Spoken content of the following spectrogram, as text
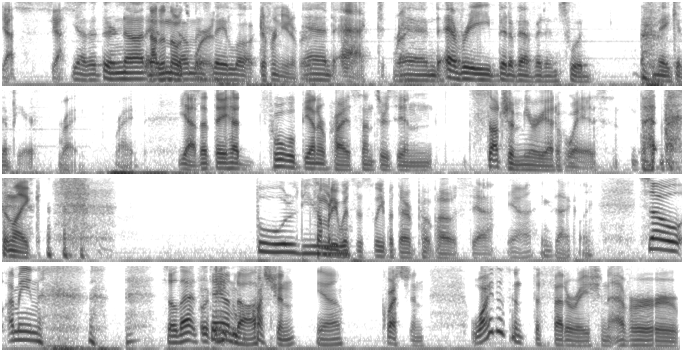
yes, yes. Yeah, that they're not, Not as in those dumb as they look Different universe. and act, Right. and every bit of evidence would make it appear. right right yeah, that they had fooled the Enterprise sensors in such a myriad of ways that like fooled you somebody was asleep at their post. Yeah. yeah exactly so I mean so that Hey, standoff question. yeah Question. Why doesn't the Federation ever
